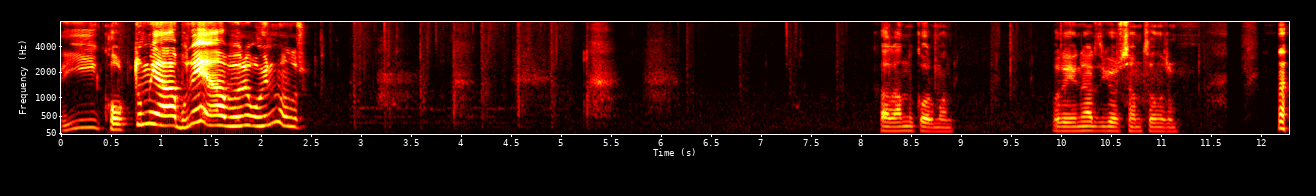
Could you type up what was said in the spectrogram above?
İyi korktum ya. Bu ne ya? Böyle oyun mu olur? Karanlık orman. Burayı nerede görsem tanırım.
